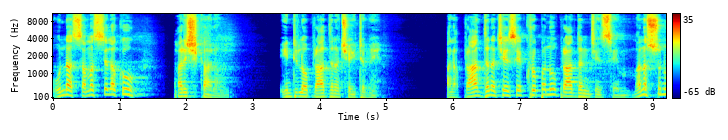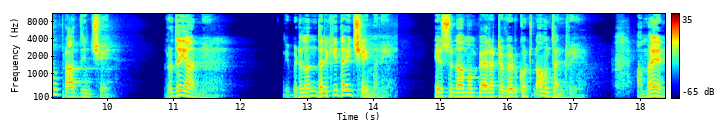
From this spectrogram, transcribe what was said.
ఉన్న సమస్యలకు పరిష్కారం. ఇంటిలో ప్రార్థన చేయటమే. అలా ప్రార్థన చేసే కృపను ప్రార్థన చేసే మనస్సును ప్రార్థించే హృదయాన్ని నీ బిడ్డలందరికీ దయచేయమని ఏసునామం పేరట వేడుకుంటున్నాం తండ్రి. అమెన్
